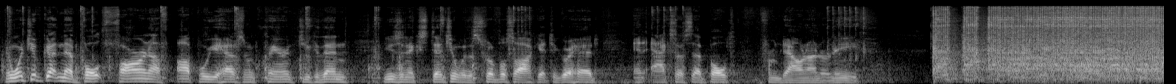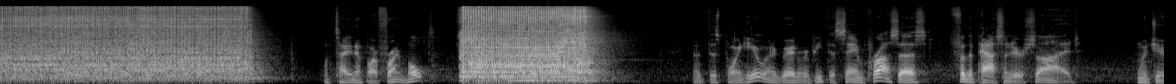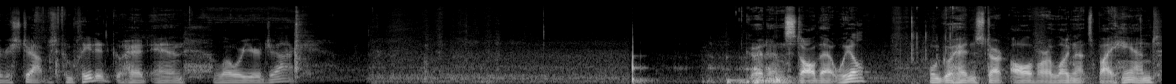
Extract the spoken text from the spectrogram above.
And once you've gotten that bolt far enough up where you have some clearance, you can then use an extension with a swivel socket to go ahead and access that bolt from down underneath. We'll tighten up our front bolt. And at this point here, we're to go ahead and repeat the same process for the passenger side. Once you have your straps completed, go ahead and lower your jack. Go ahead and install that wheel. We'll go ahead and start all of our lug nuts by hand.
